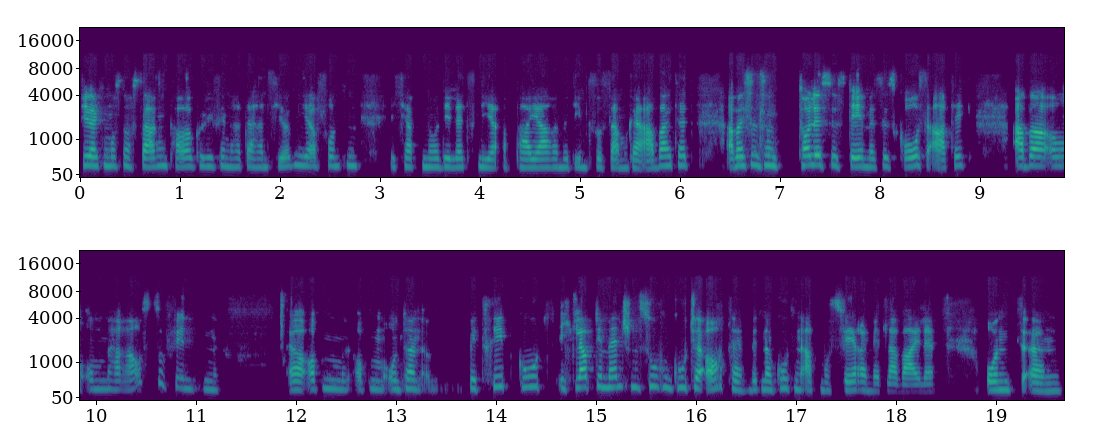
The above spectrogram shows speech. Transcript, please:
Vielleicht muss noch sagen, Power Griffin hat der Hans-Jürgen ja erfunden. Ich habe nur die letzten Jahr, paar Jahre mit ihm zusammengearbeitet. Aber es ist ein tolles System, es ist großartig. Aber äh, um herauszufinden, äh, ob, ein, ob ein Unter Betrieb gut, ich glaube, die Menschen suchen gute Orte mit einer guten Atmosphäre mittlerweile. Und, ähm,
